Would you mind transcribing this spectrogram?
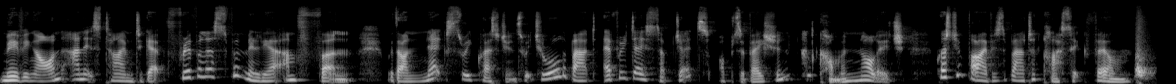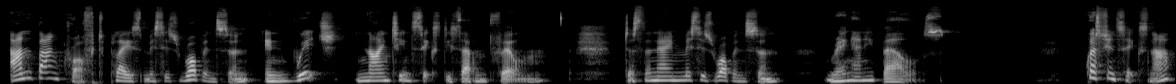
Moving on, and it's time to get frivolous, familiar, and fun with our next three questions, which are all about everyday subjects, observation, and common knowledge. Question five is about a classic film. Anne Bancroft plays Mrs. Robinson in which 1967 film? Does the name Mrs. Robinson ring any bells? Question six now.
